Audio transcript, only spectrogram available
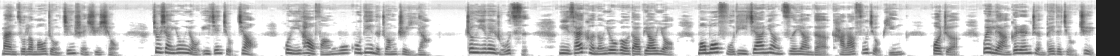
满足了某种精神需求，就像拥有一间酒窖或一套房屋固定的装置一样。正因为如此，你才可能邮购到标有某某府第佳酿字样的卡拉夫酒瓶。或者为两个人准备的酒具，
